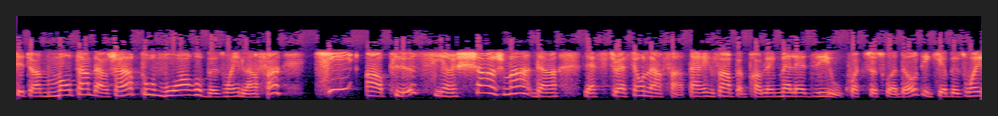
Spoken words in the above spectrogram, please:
c'est un montant d'argent pour voir aux besoins de l'enfant qui, en plus, s'il y a un changement dans la situation de l'enfant, par exemple un problème de maladie ou quoi que ce soit d'autre, et qui a besoin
